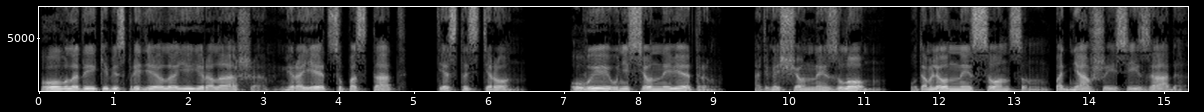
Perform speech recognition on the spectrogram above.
«О, владыки беспредела и Яралаша, мироед, супостат, тестостерон! Увы, унесенный ветром, отягощенные злом, утомленные солнцем, поднявшиеся из ада,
